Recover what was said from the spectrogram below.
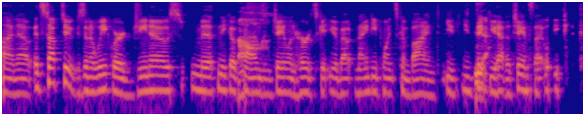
I know it's tough too because in a week where Geno Smith, Nico Collins, and Jalen Hurts get you about ninety points combined, you you think Yeah. you had a chance that week,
